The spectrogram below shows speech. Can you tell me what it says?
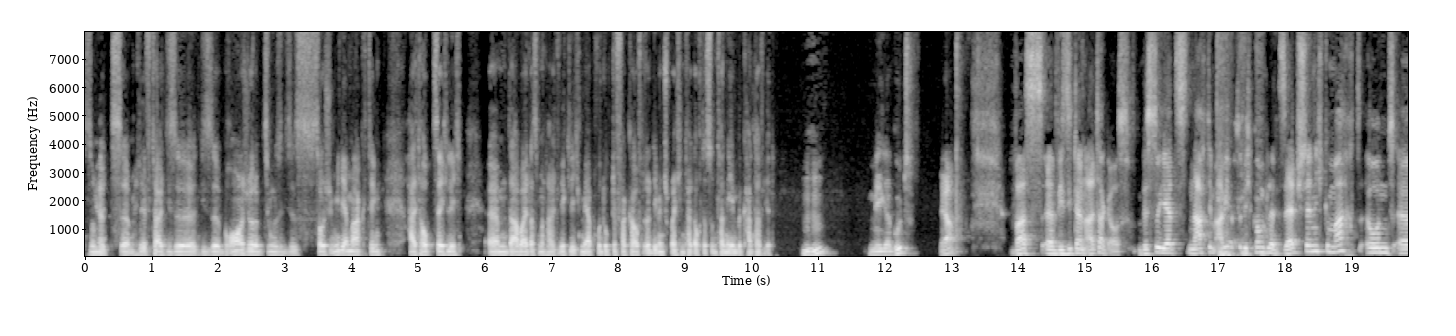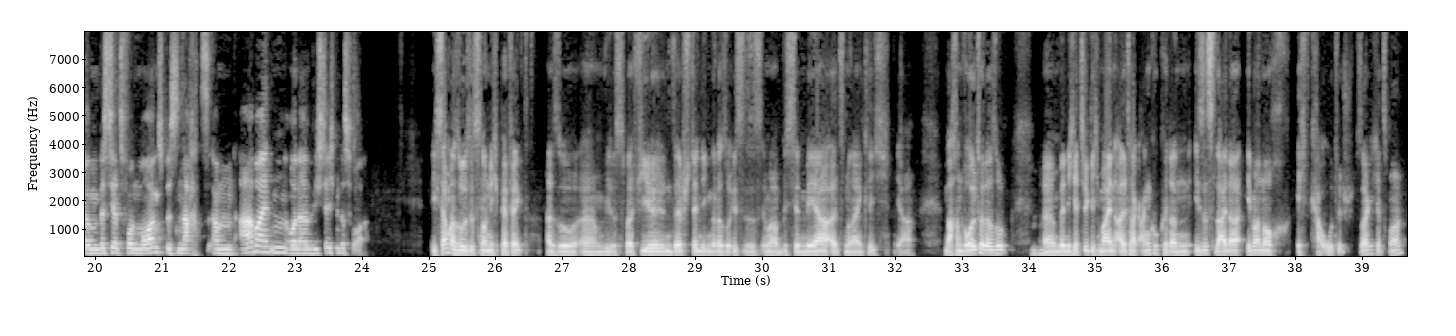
Somit ja. ähm, hilft halt diese, diese Branche oder beziehungsweise dieses Social Media Marketing halt hauptsächlich ähm, dabei, dass man halt wirklich mehr Produkte verkauft oder dementsprechend halt auch das Unternehmen bekannter wird. Mhm. Mega gut. Ja. Was, äh, wie sieht dein Alltag aus? Bist du jetzt nach dem Abi hast du dich komplett selbstständig gemacht und ähm, bist jetzt von morgens bis nachts am Arbeiten oder wie stelle ich mir das vor? Ich sag mal so, es ist noch nicht perfekt. Also ähm, wie das bei vielen Selbstständigen oder so ist, ist es immer ein bisschen mehr, als man eigentlich ja machen wollte oder so. Mhm. Ähm, wenn ich jetzt wirklich meinen Alltag angucke, dann ist es leider immer noch echt chaotisch, sage ich jetzt mal.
